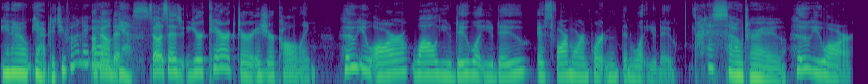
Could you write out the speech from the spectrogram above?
you know, yeah, did you find it? I found it. Yes. So it says your character is your calling. Who you are while you do what you do is far more important than what you do. That is so true. Who you are.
